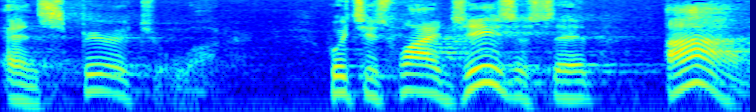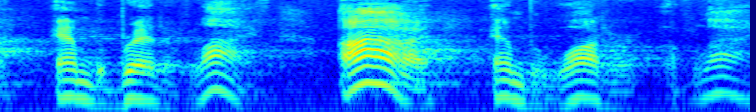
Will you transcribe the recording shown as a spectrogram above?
and spiritual water which is why Jesus said, I am the bread of life. I am the water of life.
